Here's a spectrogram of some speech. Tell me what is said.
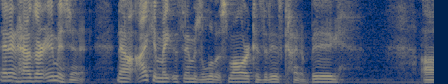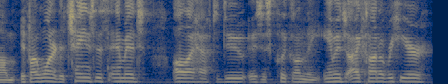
And it has our image in it. Now I can make this image a little bit smaller because it is kind of big. Um, if I wanted to change this image, all I have to do is just click on the image icon over here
